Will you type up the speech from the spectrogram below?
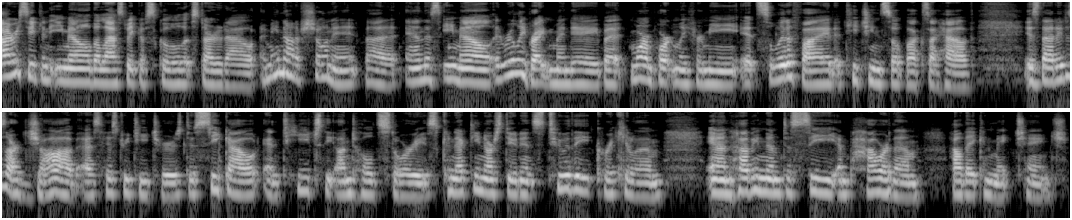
I received an email the last week of school that started out, I may not have shown it, but, and this email, it really brightened my day, but more importantly for me, it solidified a teaching soapbox I have, is that it is our job as history teachers to seek out and teach the untold stories, connecting our students to the curriculum and having them to see, empower them how they can make change.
